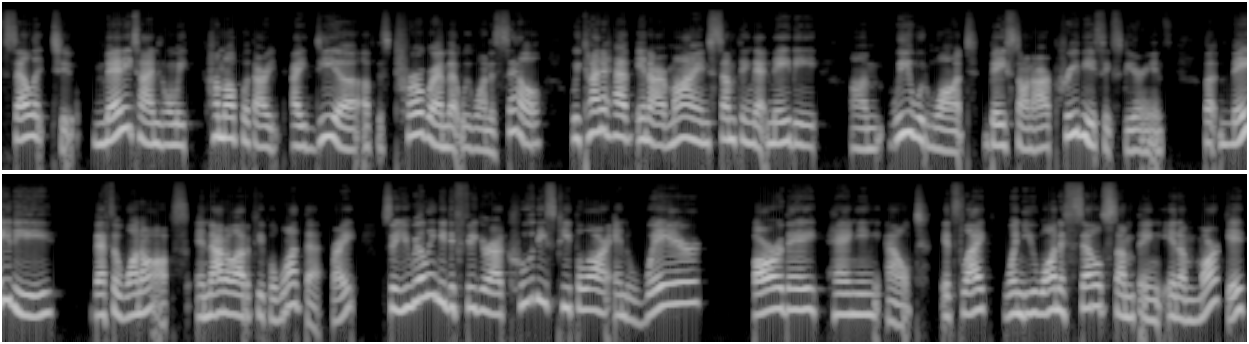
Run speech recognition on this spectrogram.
sell it to? Many times when we come up with our idea of this program that we want to sell, we kind of have in our mind something that maybe um, we would want based on our previous experience, but maybe that's a one off and not a lot of people want that, right? So you really need to figure out who these people are and where are they hanging out? It's like when you want to sell something in a market,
